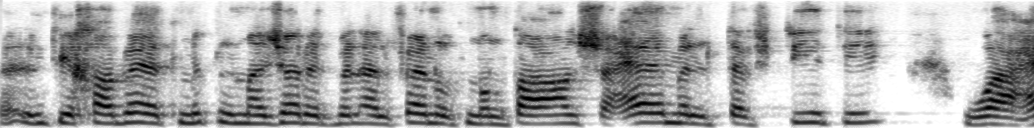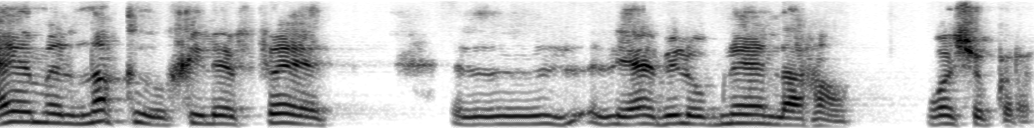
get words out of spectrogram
انتخابات مثل ما جرت بال 2018 عامل تفتيتي وعامل نقل خلافات اللي بلبنان لها. وشكرا.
